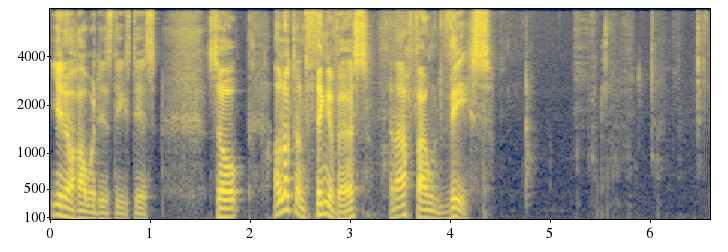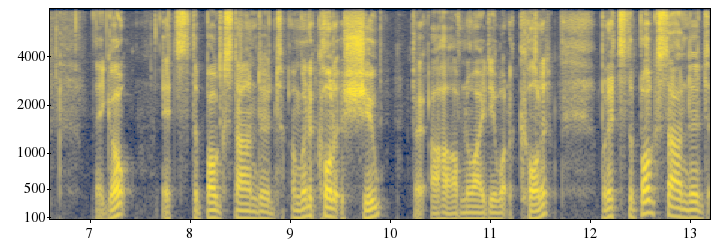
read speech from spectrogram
you know how it is these days. So I looked on Thingiverse and I found this. There you go. It's the bog standard. I'm going to call it a shoe. I have no idea what to call it, but it's the bog standard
